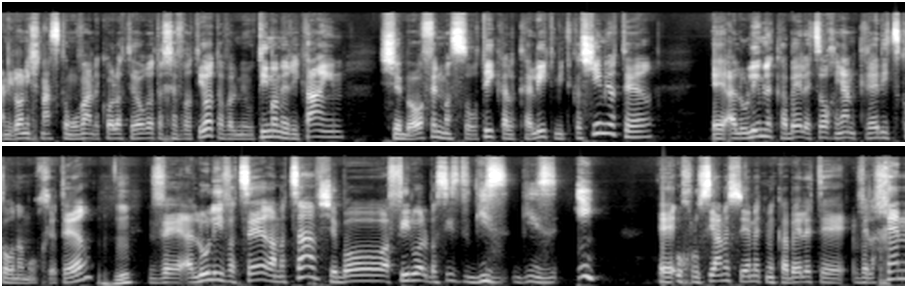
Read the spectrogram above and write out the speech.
אני לא נכנס כמובן לכל התיאוריות החברתיות, אבל מיעוטים אמריקאים שבאופן מסורתי כלכלית מתקשים יותר, אה, עלולים לקבל לצורך העניין קרדיט סקור נמוך יותר, ועלול להיווצר המצב שבו אפילו על בסיס גז, גזעי אה, אוכלוסייה מסוימת מקבלת, אה, ולכן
